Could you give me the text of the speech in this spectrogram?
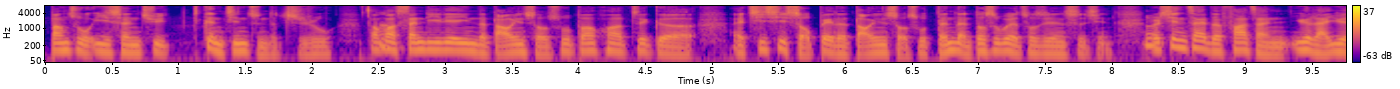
帮助医生去更精准的植入，包括三 D 列印的导引手术，包括这个呃机器手背的导引手术等等，都是为了做这件事情。而现在的发展越来越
